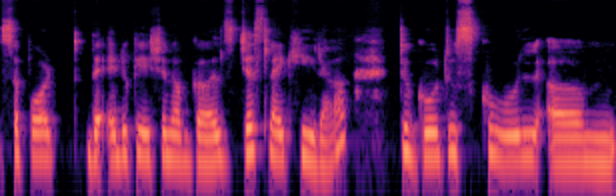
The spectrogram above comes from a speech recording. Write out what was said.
support the education of girls just like Heera to go to school um,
